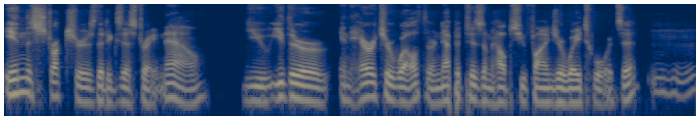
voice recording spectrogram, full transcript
in the structures that exist right now you either inherit your wealth or nepotism helps you find your way towards it Mm-hmm.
